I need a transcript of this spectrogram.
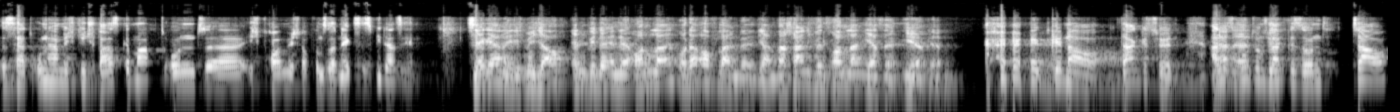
Es hat unheimlich viel Spaß gemacht und äh, ich freue mich auf unser nächstes Wiedersehen. Sehr gerne, ich mich auch. Entweder in der Online- oder Offline-Welt, Jan. Wahrscheinlich wird es online eher, eher werden. genau, Dankeschön. Alles Gut und bleib gesund. Ciao.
